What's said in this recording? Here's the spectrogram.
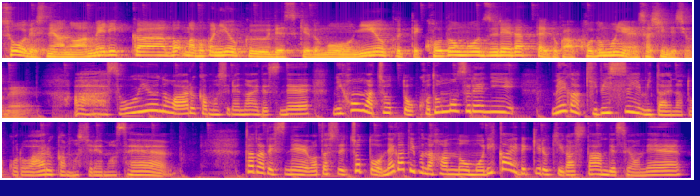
そうですね。あの、アメリカ、まあ僕はニューヨークですけども、ニューヨークって子供連れだったりとか、子供には優しいんですよね。ああ、そういうのはあるかもしれないですね。日本はちょっと子供連れに目が厳しいみたいなところはあるかもしれません。ただですね、私ちょっとネガティブな反応も理解できる気がしたんですよね。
